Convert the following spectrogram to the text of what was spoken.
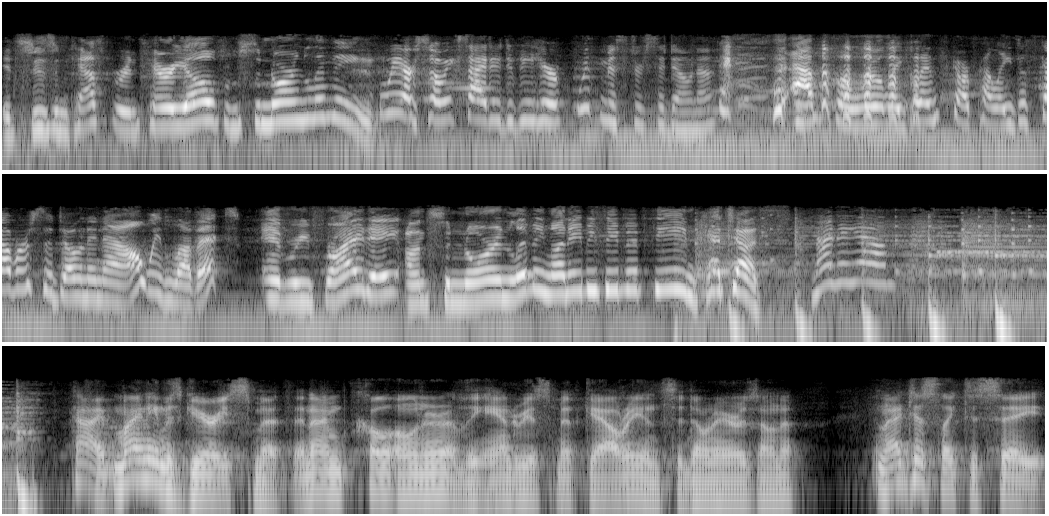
It's Susan Casper and Terry O from Sonoran Living. We are so excited to be here with Mr. Sedona. Absolutely. Glenn Scarpelli, Discover Sedona Now. We love it. Every Friday on Sonoran Living on ABC 15. Catch us. 9 a.m. Hi, my name is Gary Smith, and I'm co owner of the Andrea Smith Gallery in Sedona, Arizona. And I'd just like to say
